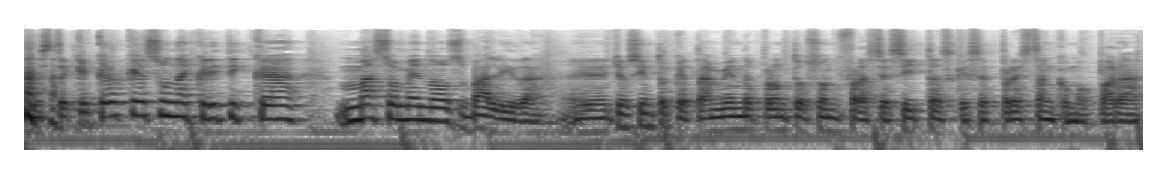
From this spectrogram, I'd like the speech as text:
Este, que creo que es una crítica más o menos válida. Eh, yo siento que también de pronto son frasecitas que se prestan como para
